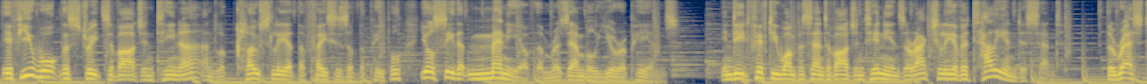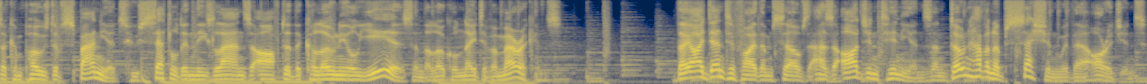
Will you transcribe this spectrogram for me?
If you walk the streets of Argentina and look closely at the faces of the people, you'll see that many of them resemble Europeans. Indeed, 51% of Argentinians are actually of Italian descent. The rest are composed of Spaniards who settled in these lands after the colonial years and the local Native Americans. They identify themselves as Argentinians and don't have an obsession with their origins.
